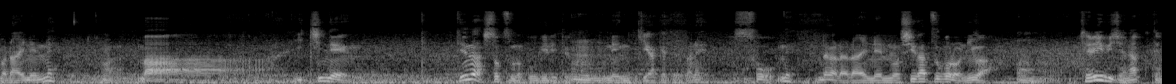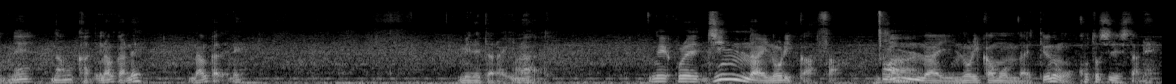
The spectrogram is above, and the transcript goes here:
まあ来年ね、はいまあ、1年っていうのは一つの区切りというか、うん年季明けというかね、そう。ね、だから来年の4月頃には、うん。テレビじゃなくてもね、なんかで。なんかね、なんかでね、見れたらいいなと。はで、これ、陣内のりかさん。はい陣内のりか問題っていうのも今年でしたね。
